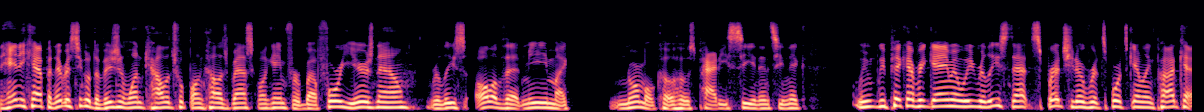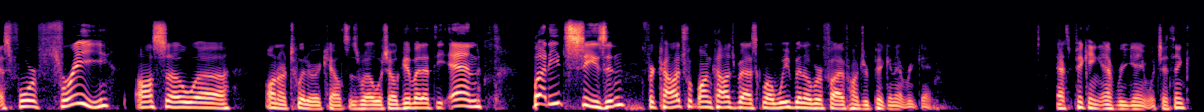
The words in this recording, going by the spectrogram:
handicapping every single Division One college football and college basketball game for about four years now. Release all of that. Me, my normal co-host Patty C and NC Nick. We, we pick every game and we release that spreadsheet over at Sports Gambling Podcast for free. Also uh, on our Twitter accounts as well, which I'll give it at the end. But each season for college football and college basketball, we've been over 500 picking every game. That's picking every game, which I think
